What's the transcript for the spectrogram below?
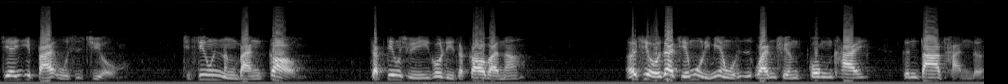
今天一百五十九，一张两万九，十张是一个二十九万啊。而且我在节目里面我是完全公开跟大家谈的，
